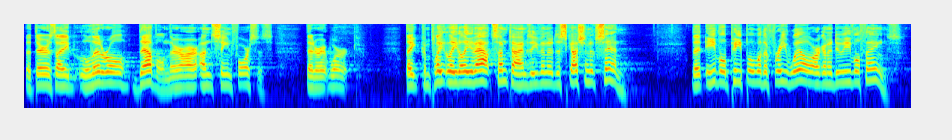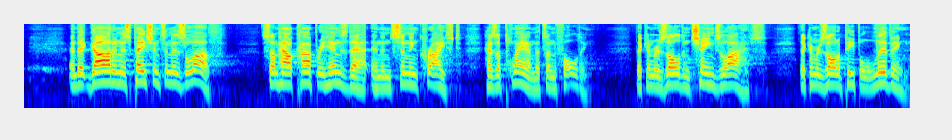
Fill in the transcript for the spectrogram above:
that there is a literal devil, and there are unseen forces that are at work. They completely leave out sometimes even a discussion of sin, that evil people with a free will are going to do evil things, and that God, in His patience and His love, somehow comprehends that, and in sending Christ, has a plan that's unfolding that can result in changed lives, that can result in people living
